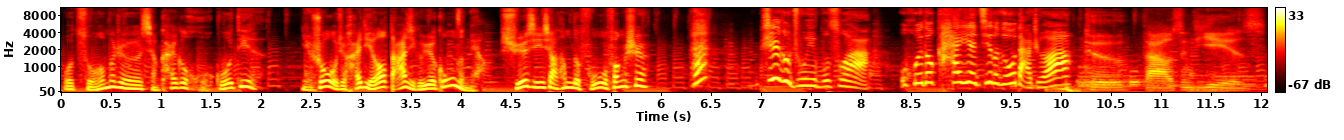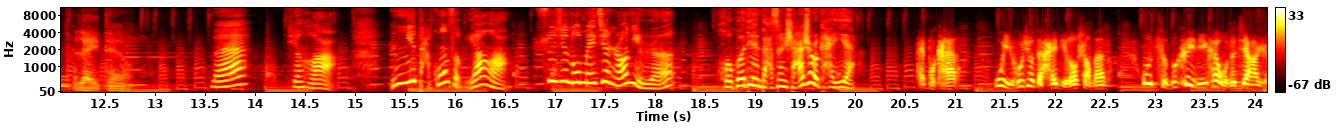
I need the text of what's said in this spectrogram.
我琢磨着想开个火锅店，你说我去海底捞打几个月工怎么样？学习一下他们的服务方式。哎，这个主意不错啊！我回头开业记得给我打折啊。Two thousand years later。喂，天河，你打工怎么样啊？最近都没见着你人。火锅店打算啥时候开业？哎，不开了，我以后就在海底捞上班了。我怎么可以离开我的家人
